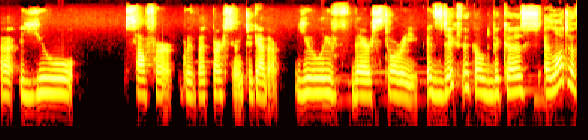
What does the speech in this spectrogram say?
uh, you suffer with that person together. You live their story. It's difficult because a lot of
